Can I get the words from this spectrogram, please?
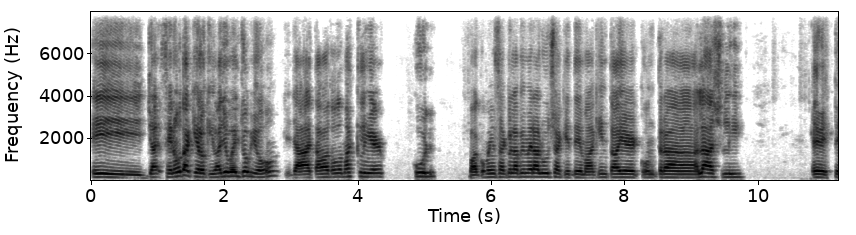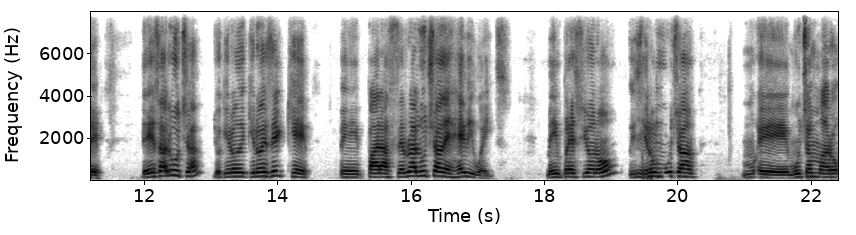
y ya se nota que lo que iba a llover llovió, que ya estaba todo más clear, cool. Va a comenzar con la primera lucha que es de McIntyre contra Lashley. Este, de esa lucha, yo quiero, quiero decir que eh, para hacer una lucha de heavyweights, me impresionó. Hicieron muchas, mu- eh, muchas, maro-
